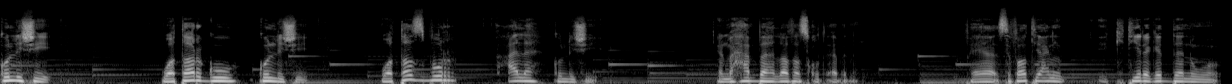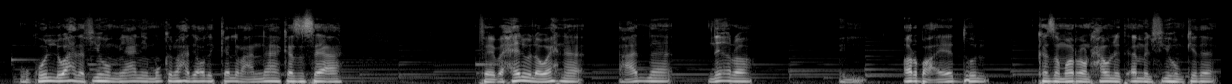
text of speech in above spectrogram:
كل شيء وترجو كل شيء وتصبر على كل شيء. المحبة لا تسقط أبدا. فهي صفات يعني كتيرة جدا. وكل واحدة فيهم يعني ممكن واحد يقعد يتكلم عنها كذا ساعة. فيبقى حلو لو إحنا قعدنا نقرأ الأربع آيات دول كذا مرة ونحاول نتأمل فيهم كده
